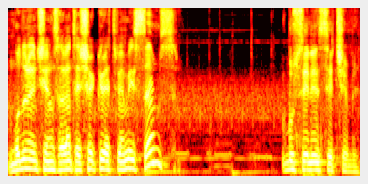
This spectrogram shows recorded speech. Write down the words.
Bunun için sana teşekkür etmemi ister misin? Bu senin seçimin.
